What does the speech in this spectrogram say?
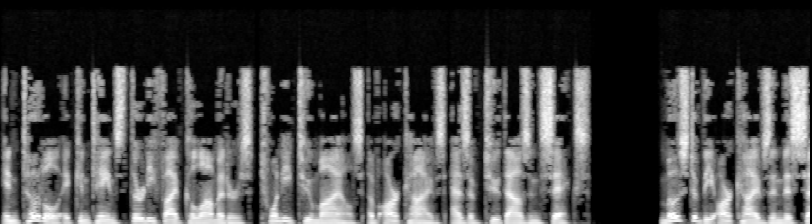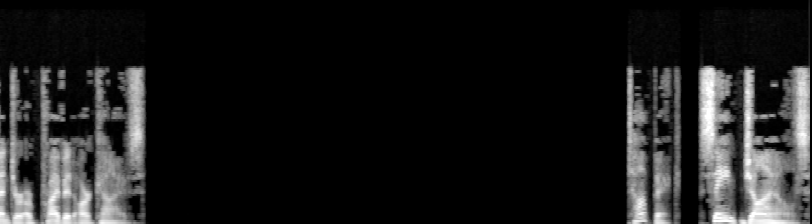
In total it contains 35 kilometers, 22 miles of archives as of 2006. Most of the archives in this center are private archives. St. Giles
